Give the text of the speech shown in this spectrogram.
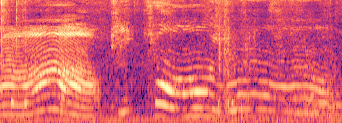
야, 비켜, 이모.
